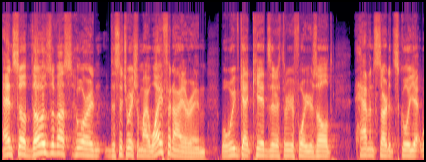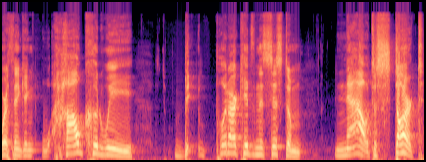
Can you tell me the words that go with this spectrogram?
And so those of us who are in the situation my wife and I are in, well, we've got kids that are three or four years old, haven't started school yet. We're thinking, how could we be, put our kids in the system now to start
